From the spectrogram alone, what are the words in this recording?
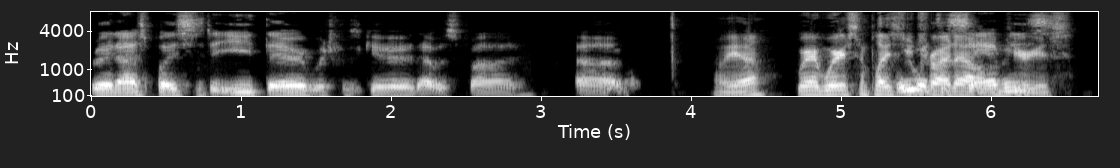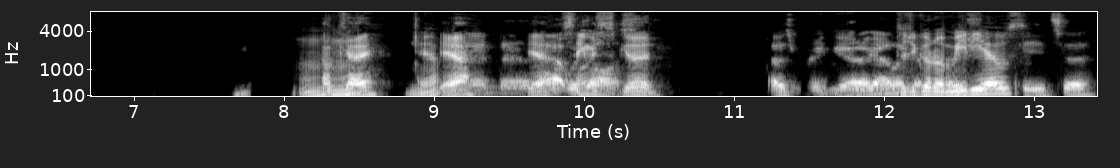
really nice places to eat there, which was good. That was fun. Uh, oh yeah, where where's some places we you tried out? Sammy's. I'm curious. Mm-hmm. Okay. Yeah. Yeah. And, uh, yeah. Sammy's awesome. is good. That was pretty good. I got. Like, Did you go to Amedeo's pizza?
